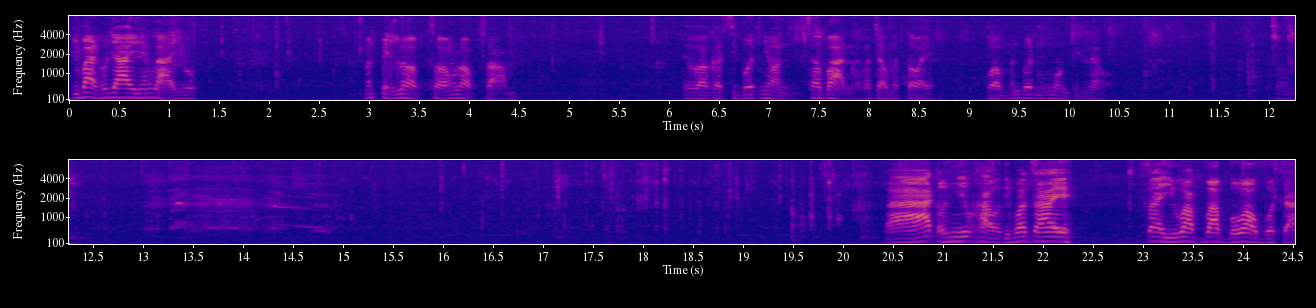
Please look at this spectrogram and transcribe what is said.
อยู่บ้านเขายายยังหลายอยู่ มันเป็นรอบสองรอบสามแต่ว่าก็สิเบิดย่อนชาวบ้านแล้วก็จะเอามาต่อยเพราะว่ามันเบิดมะม่วงกินแล้ว ป้าตัวหิวเข่าวที่พอใจใส่อยู่วับวับบ่เว้าบ่จ่า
